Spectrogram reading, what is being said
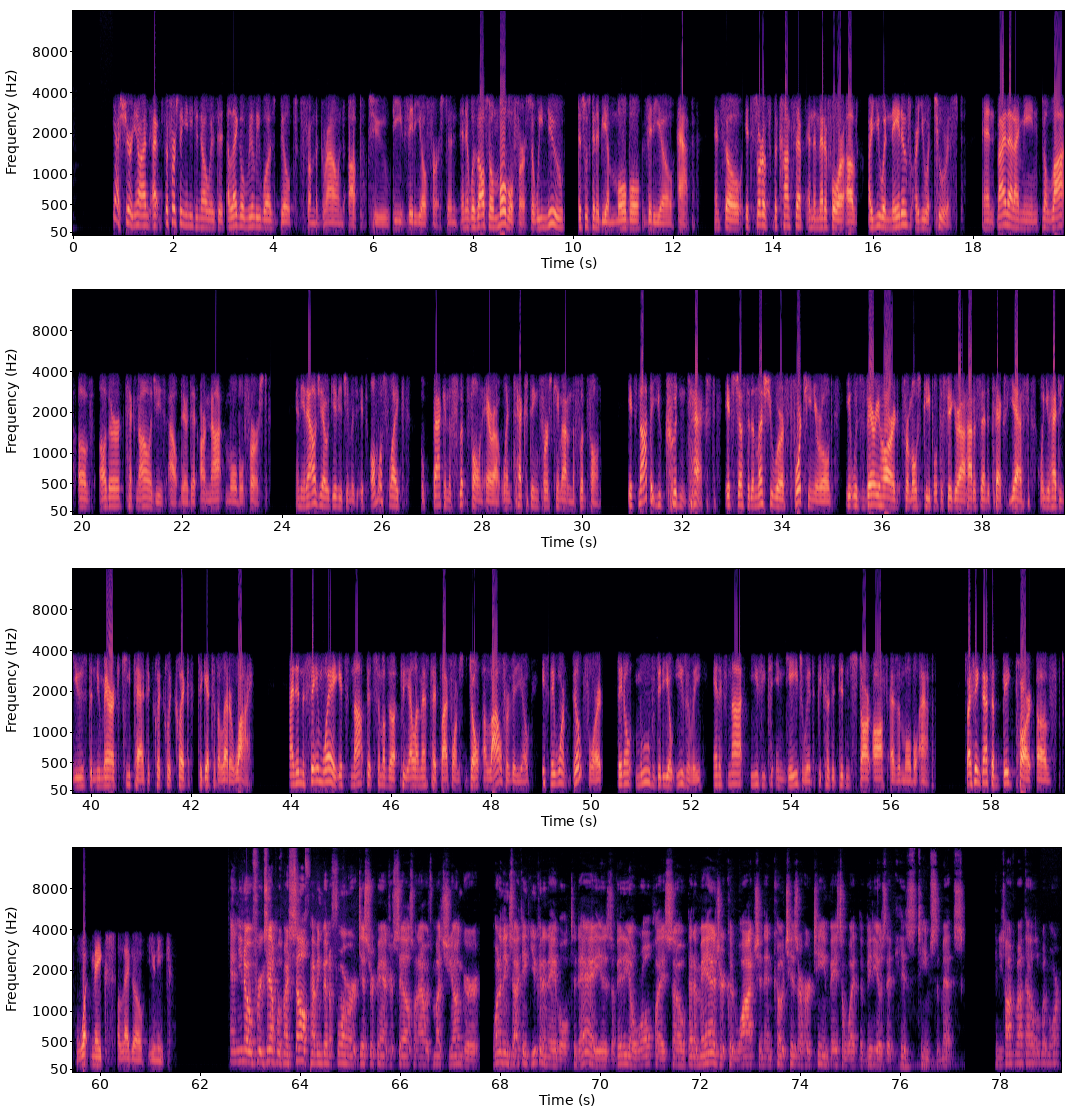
Yeah, sure. You know, I, I, the first thing you need to know is that Allego really was built from the ground up to be video first, and and it was also mobile first. So we knew this was going to be a mobile video app, and so it's sort of the concept and the metaphor of are you a native? Are you a tourist? And by that I mean there's a lot of other technologies out there that are not mobile first. And the analogy I would give you, Jim, is it's almost like back in the flip phone era when texting first came out on the flip phone it's not that you couldn't text. It's just that unless you were a 14 year old, it was very hard for most people to figure out how to send a text yes when you had to use the numeric keypad to click, click, click to get to the letter Y. And in the same way, it's not that some of the, the LMS type platforms don't allow for video. If they weren't built for it, they don't move video easily, and it's not easy to engage with because it didn't start off as a mobile app. So I think that's a big part of what makes Allego unique. And you know, for example, with myself, having been a former district manager sales when I was much younger, one of the things I think you can enable today is a video role play so that a manager could watch and then coach his or her team based on what the videos that his team submits. Can you talk about that a little bit more?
